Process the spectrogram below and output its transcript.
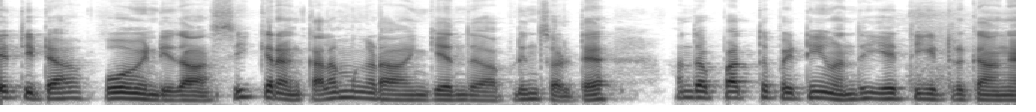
ஏற்றிட்டா போக வேண்டியதான். சீக்கிரம் கிளம்புங்கடா இங்கேருந்து அப்படின்னு சொல்லிட்டு, அந்த 10 பெட்டியும் வந்து ஏற்றிக்கிட்டு இருக்காங்க.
